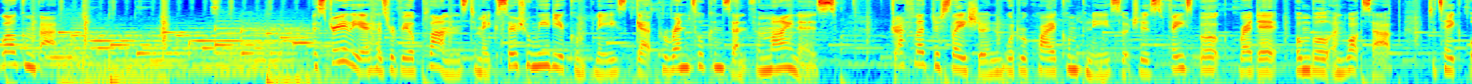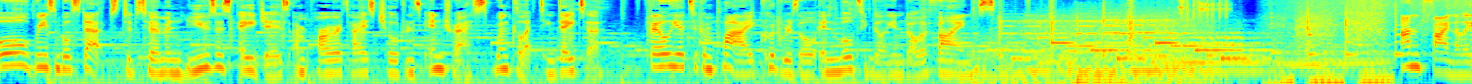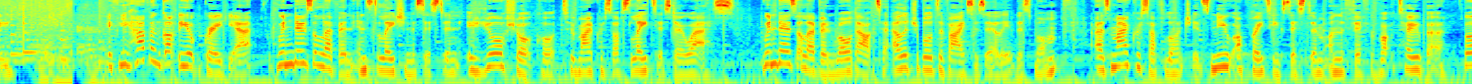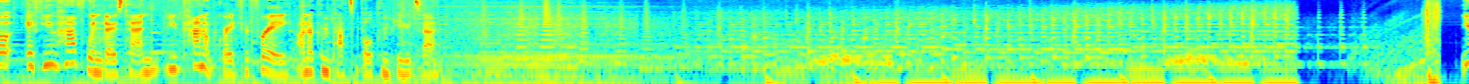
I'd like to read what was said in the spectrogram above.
Welcome back. Australia has revealed plans to make social media companies get parental consent for minors. Draft legislation would require companies such as Facebook, Reddit, Bumble, and WhatsApp to take all reasonable steps to determine users' ages and prioritise children's interests when collecting data. Failure to comply could result in multi million dollar fines. And finally, if you haven't got the upgrade yet, Windows 11 Installation Assistant is your shortcut to Microsoft's latest OS. Windows 11 rolled out to eligible devices earlier this month as Microsoft launched its new operating system on the 5th of October. But if you have Windows 10, you can upgrade for free on a compatible computer.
